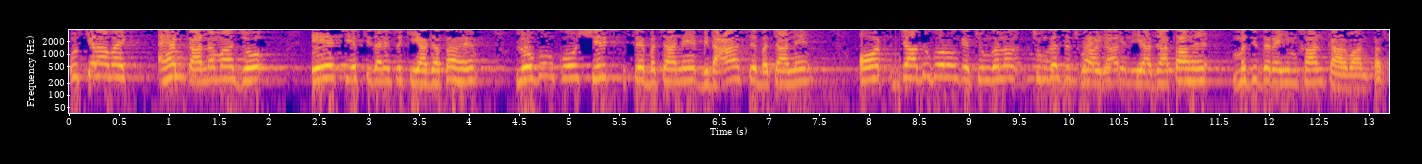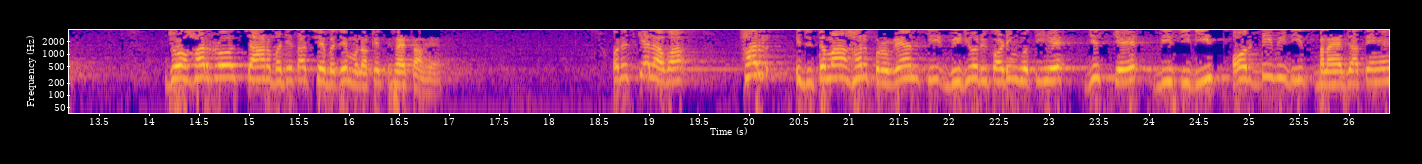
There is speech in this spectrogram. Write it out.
اس کے علاوہ ایک اہم کارنامہ جو ایچ ایس کی جانب سے کیا جاتا ہے لوگوں کو شرک سے بچانے بدعات سے بچانے اور جادوگروں کے چنگل سے چھڑانے کے لیا جاتا ہے مسجد رحیم خان کاروان پر جو ہر روز چار بجے تک چھ بجے منعقد رہتا ہے۔ اور اس کے علاوہ ہر اجتماع ہر پروگرام کی ویڈیو ریکارڈنگ ہوتی ہے جس کے وی سی ڈیز اور ڈی وی ڈیز بنائے جاتے ہیں۔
